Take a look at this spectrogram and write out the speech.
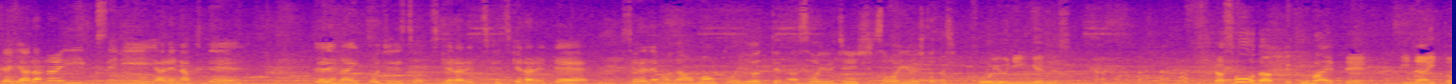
じゃあやらないくせにやれなくてやれないと事実をつけられ突きつけられてそれでもなお文句を言うっていうのはそういう人種そういう人たち。そういう人間です。だからそうだって踏まえていないと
